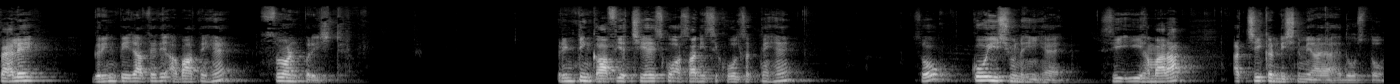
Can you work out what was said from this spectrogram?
पहले ग्रीन पेज आते थे, अब आते हैं स्वर्ण पृष्ठ प्रिंटिंग काफ़ी अच्छी है, इसको आसानी से खोल सकते हैं। सो कोई इश्यू नहीं है। सीई हमारा अच्छी कंडीशन में आया है दोस्तों।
